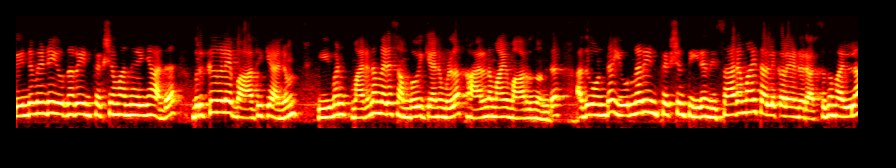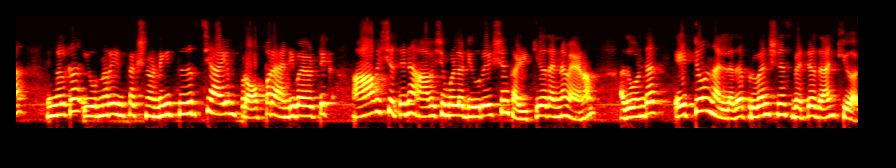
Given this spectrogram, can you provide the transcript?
വീണ്ടും വീണ്ടും യൂറിനറി ഇൻഫെക്ഷൻ വന്നു കഴിഞ്ഞാൽ അത് വൃക്കകളെ ബാധിക്കാനും ഈവൻ മരണം വരെ സംഭവിക്കാനുമുള്ള കാരണമായി മാറുന്നുണ്ട്. അതുകൊണ്ട് യൂറിനറി ഇൻഫെക്ഷൻ തീരെ നിസ്സാരമായി തള്ളിക്കളയേണ്ട ഒരു അസുഖമല്ല. നിങ്ങൾക്ക് യൂറിനറി ഇൻഫെക്ഷൻ ഉണ്ടെങ്കിൽ തീർച്ചയായും പ്രോപ്പർ ആന്റിബയോട്ടിക് ആവശ്യത്തിന് ആവശ്യമുള്ള ഡ്യൂറേഷൻ കഴിക്കുക തന്നെ വേണം. അതുകൊണ്ട് ഏറ്റവും നല്ലത് prevention is better than cure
